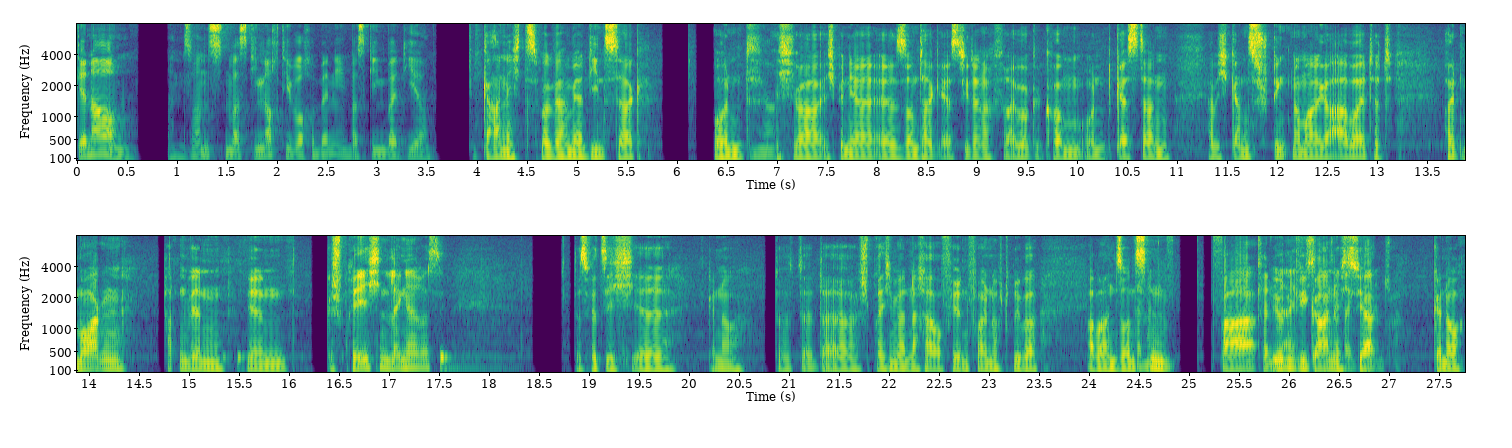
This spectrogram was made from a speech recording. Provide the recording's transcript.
Genau. Ansonsten, was ging noch die Woche, Benny? Was ging bei dir? Gar nichts, weil wir haben ja Dienstag. Und Ja. ich war, ich bin ja äh, Sonntag erst wieder nach Freiburg gekommen und gestern habe ich ganz stinknormal gearbeitet. Heute Morgen hatten wir ein, wir ein Gespräch, ein längeres. Das wird sich, äh, genau, da, da, da sprechen wir nachher auf jeden Fall noch drüber. Aber ansonsten war Können wir irgendwie gar nichts. Ja? Genau.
